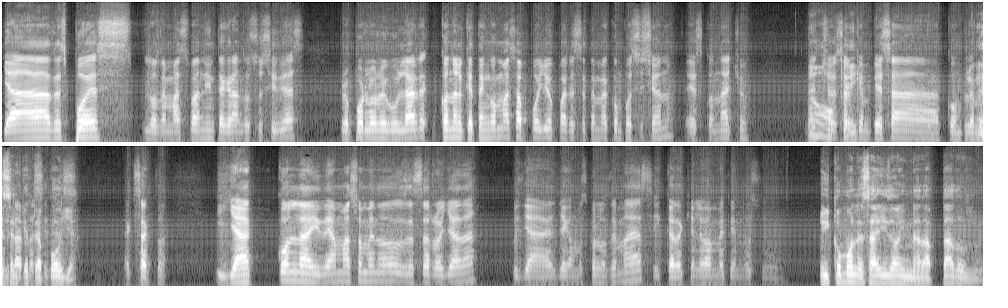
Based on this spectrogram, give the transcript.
Ya después los demás van integrando sus ideas, pero por lo regular con el que tengo más apoyo para este tema de composición es con Nacho. Nacho No, es el que empieza a complementar. Es el que las te ideas. apoya. Exacto. Y ya con la idea más o menos desarrollada, pues ya llegamos con los demás y cada quien le va metiendo su, ¿Y cómo les ha ido a Inadaptados, güey?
